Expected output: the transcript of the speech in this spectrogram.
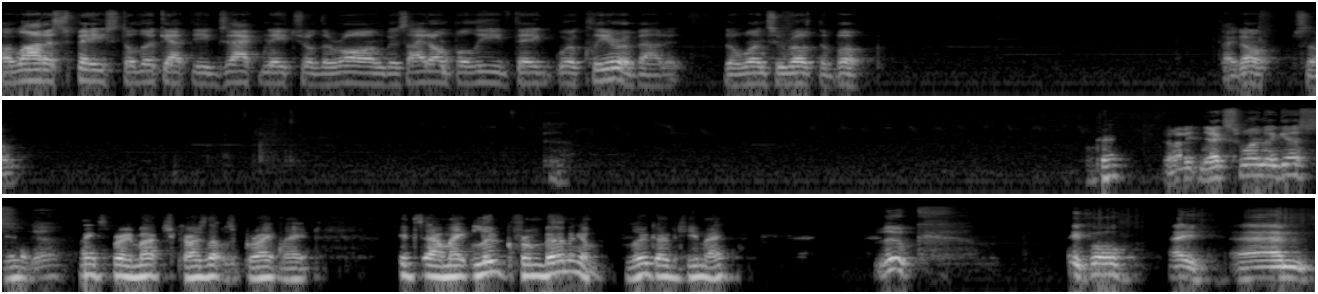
a lot of space to look at the exact nature of the wrong because I don't believe they were clear about it, the ones who wrote the book. I don't, so. Okay. All right, next one, I guess. Yeah. yeah. Thanks very much, guys. That was great, mate. It's our mate Luke from Birmingham. Luke, over to you, mate. Luke. Hey, Paul. Hey. Um,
